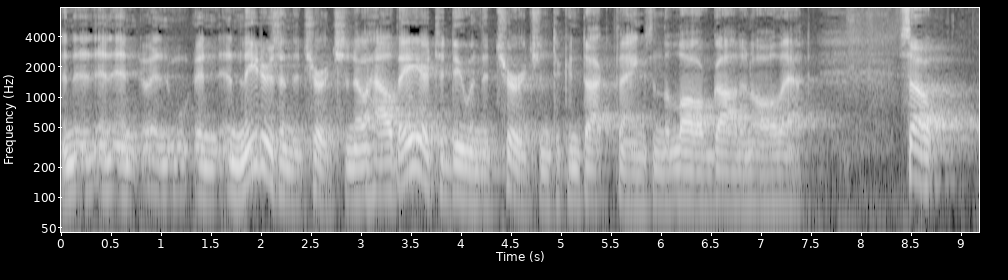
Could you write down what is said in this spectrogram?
and, and, and, and, leaders in the church to know how they are to do in the church and to conduct things and the law of God and all that. So,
